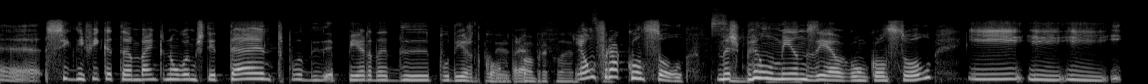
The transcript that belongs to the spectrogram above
Uh, significa também que não vamos ter tanto poder, perda de poder de, de poder compra. De compra claro, é um fraco consolo, mas sim, pelo sim. menos é algum consolo e, e,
